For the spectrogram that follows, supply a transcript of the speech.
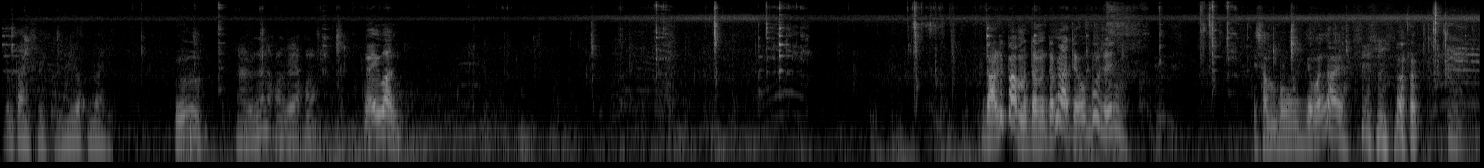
Yung pansit, may lukban. Hmm, Lalo na nakagayak mo. naiwan. Dali pa, madami-dami natin ubusin. Isang buhod naman tayo.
